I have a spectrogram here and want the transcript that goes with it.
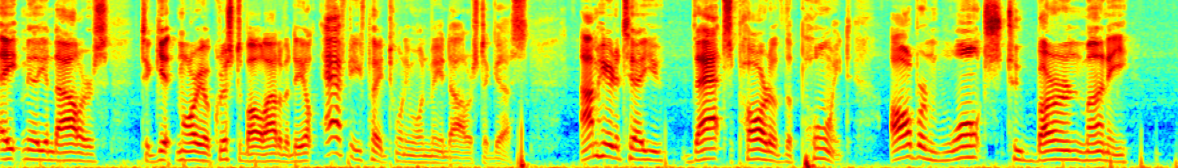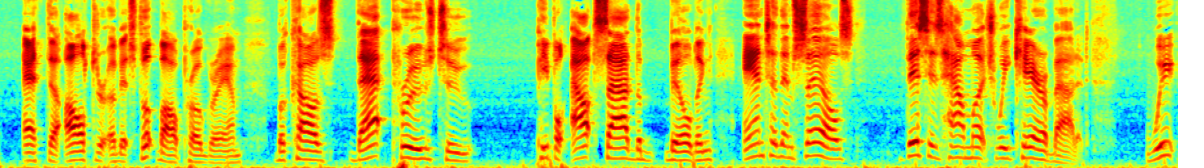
$8 million to get Mario Cristobal out of a deal after you've paid $21 million to Gus? I'm here to tell you that's part of the point. Auburn wants to burn money at the altar of its football program because that proves to people outside the building and to themselves this is how much we care about it. We,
